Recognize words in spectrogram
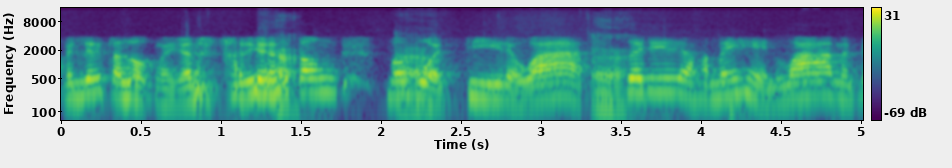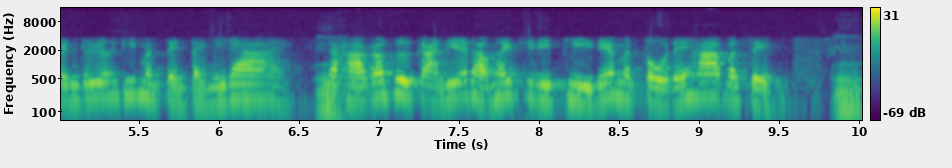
เป็นเรื่องตลกเหมือนกันนะคะที่อ่าจะต้องมาบวชทีแต่ว่าอ่า เพื่อที่จะทำให้เห็นว่ามันเป็นเรื่องที่มันเป็นไปไม่ได้นะคะ ก็คือการที่จะทำให้ GDP เนี่ยมันโตได้ห้าเปอร์เซ็นอืม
